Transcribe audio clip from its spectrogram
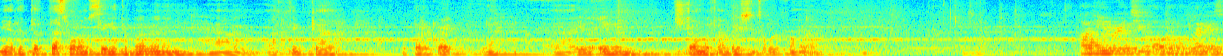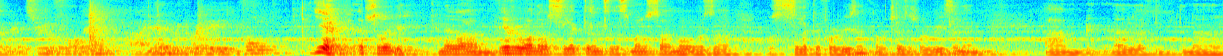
yeah, that, that, that's what I'm seeing at the moment, and um, I think uh, we've got a great, you know, uh, even, even stronger foundation to work from. Now. How do you rate your local players? I bet three or four of them. Are you happy with the way they perform? Yeah, absolutely. You know, um, everyone that was selected into this Manu Samoa was uh, was selected for a reason, or chosen for a reason, and um, you know,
